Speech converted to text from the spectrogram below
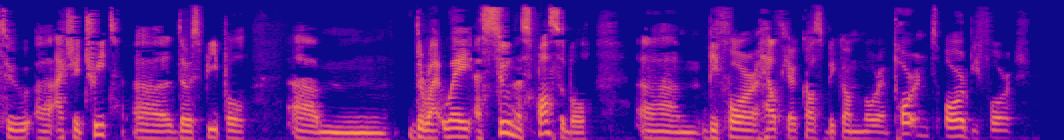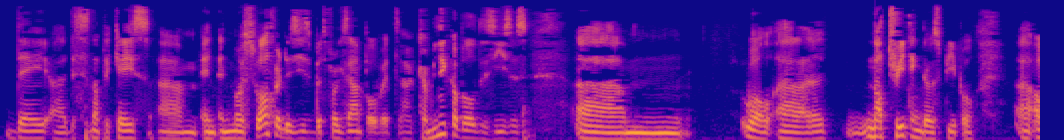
to uh, actually treat uh, those people um, the right way as soon as possible um, before healthcare costs become more important or before they uh, this is not the case um, in, in, most welfare diseases but for example with uh, communicable diseases um, well uh, not treating those people uh,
